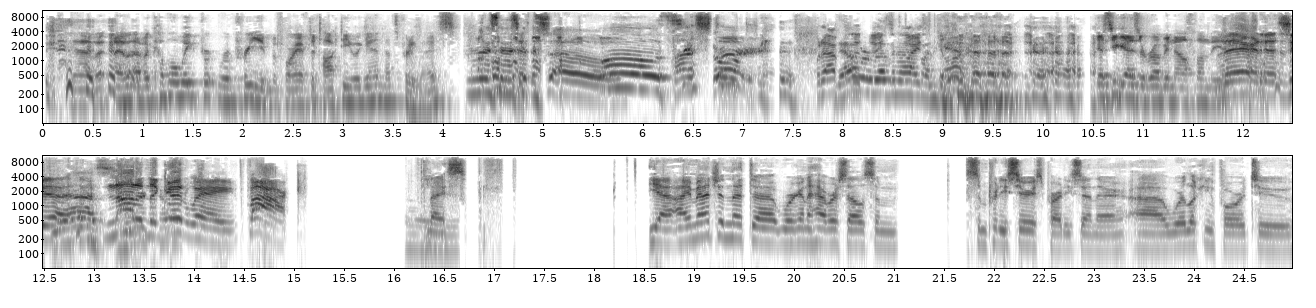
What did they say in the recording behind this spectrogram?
Yeah, but I have a couple week reprieve before I have to talk to you again. That's pretty nice. so oh, sick busted. bird. What happened Now we're rubbing off on guy? Guess you guys are rubbing off on the. there it is. Yeah, Yes, not in here the good way. Fuck. Nice. Yeah, I imagine that uh, we're gonna have ourselves some some pretty serious parties down there. Uh, we're looking forward to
